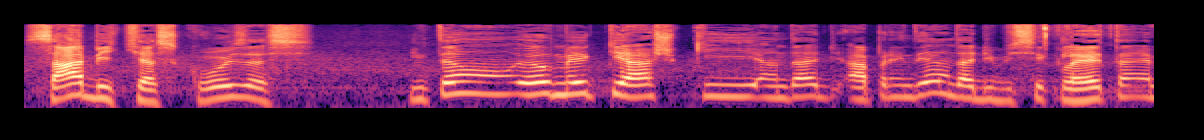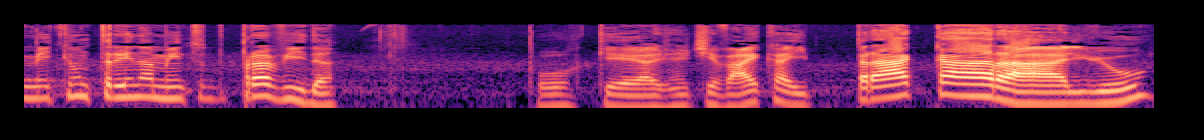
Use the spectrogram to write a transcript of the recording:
sabe que as coisas. Então eu meio que acho que andar, aprender a andar de bicicleta é meio que um treinamento pra vida. Porque a gente vai cair pra caralho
